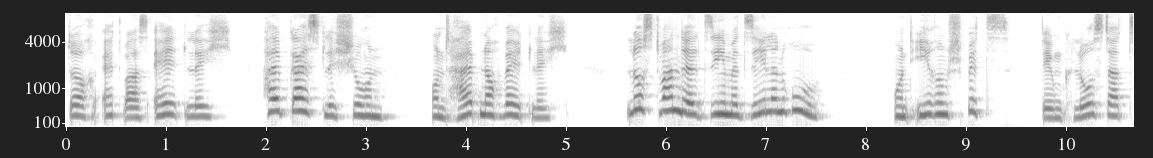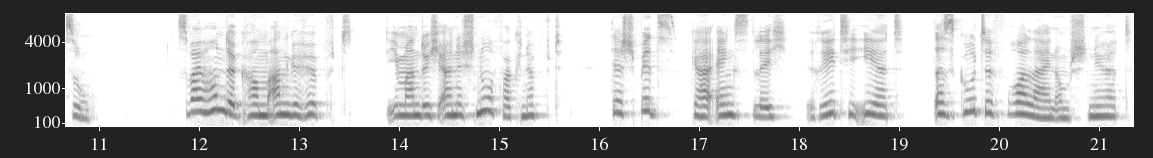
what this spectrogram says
doch etwas ältlich, halb geistlich schon und halb noch weltlich. Lust wandelt sie mit Seelenruh und ihrem Spitz dem Kloster zu. Zwei Hunde kommen angehüpft, die man durch eine Schnur verknüpft. Der Spitz, gar ängstlich, retiiert, das gute Fräulein umschnürt.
